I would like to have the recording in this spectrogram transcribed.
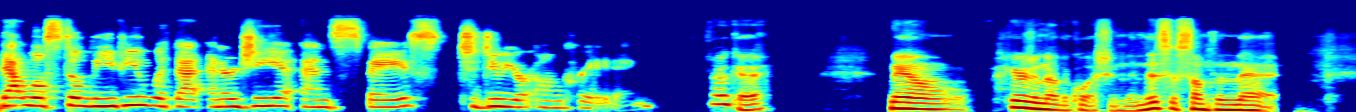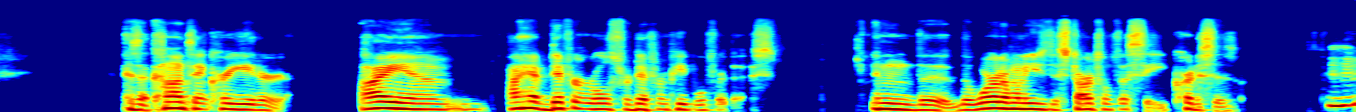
that will still leave you with that energy and space to do your own creating. Okay. Now, here's another question. And this is something that, as a content creator, I am, I have different rules for different people for this. And the, the word I want to use that starts with a C criticism. Mm-hmm.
